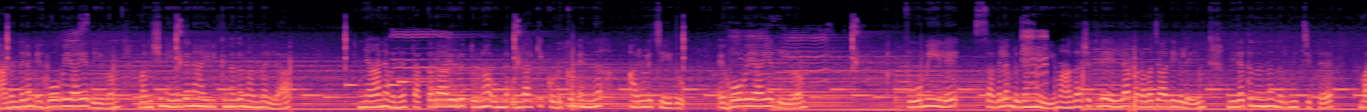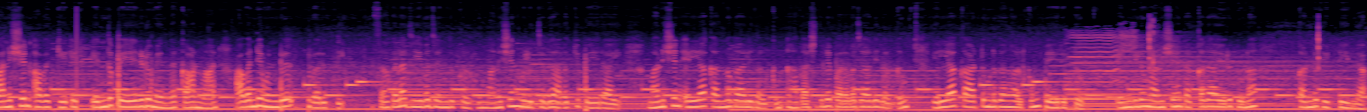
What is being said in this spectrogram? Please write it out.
അനന്തരം യഹോവയായ ദൈവം മനുഷ്യൻ ഏകനായിരിക്കുന്നത് നന്നല്ല. ഞാൻ അവന് തക്കതായൊരു തുണ ഉണ്ടാക്കി കൊടുക്കും എന്ന് അരുളി ചെയ്തു. യഹോവയായ ദൈവം ഭൂമിയിലെ സകല മൃഗങ്ങളെയും ആകാശത്തിലെ എല്ലാ പർവജാതികളെയും നിലത്തുനിന്ന് നിർമ്മിച്ചിട്ട് മനുഷ്യൻ അവയ്ക്ക് എന്തു പേരിടുമെന്ന് കാണാൻ അവന്റെ മുൻപിൽ വരുത്തി. സകല ജീവജന്തുക്കൾക്കും മനുഷ്യൻ വിളിച്ചത് അവയ്ക്ക് പേരായി. മനുഷ്യൻ എല്ലാ കന്നുകാലികൾക്കും ആകാശത്തിലെ പർവജാതികൾക്കും എല്ലാ കാട്ടുമൃഗങ്ങൾക്കും പേരിട്ടു. എങ്കിലും മനുഷ്യന് തക്കതായൊരു തുണ കണ്ടു കിട്ടിയില്ല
